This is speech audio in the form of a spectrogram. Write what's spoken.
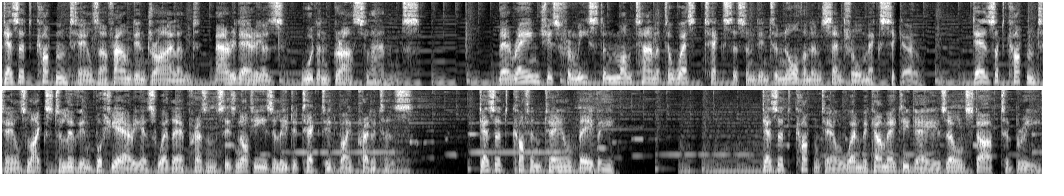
Desert cottontails are found in dryland, arid areas, wood and grasslands. Their range is from eastern Montana to west Texas and into northern and central Mexico. Desert cottontails likes to live in bushy areas where their presence is not easily detected by predators. Desert cottontail baby, Desert cottontail when become 80 days old start to breed.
